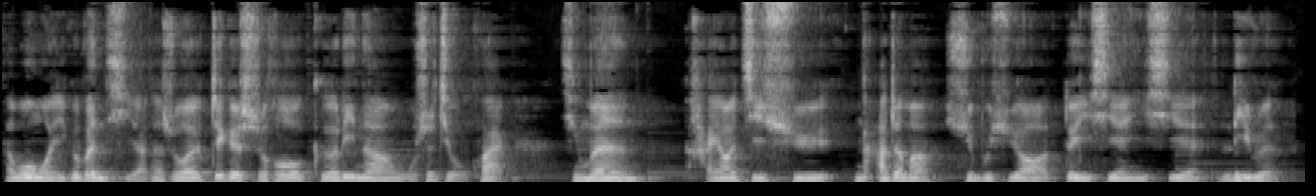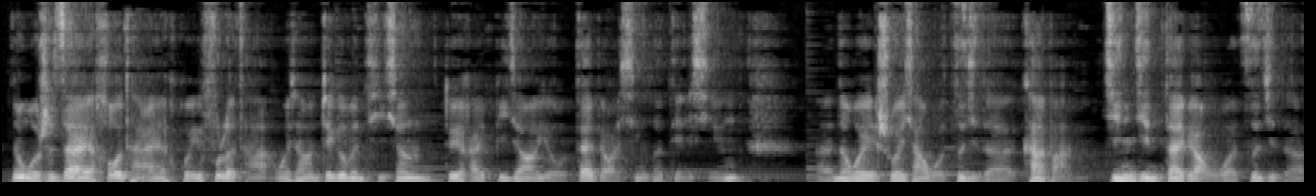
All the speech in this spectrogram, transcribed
他问我一个问题啊，他说这个时候格力呢五十九块，请问还要继续拿着吗？需不需要兑现一些利润？那我是在后台回复了他，我想这个问题相对还比较有代表性和典型，呃，那我也说一下我自己的看法，仅仅代表我自己的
